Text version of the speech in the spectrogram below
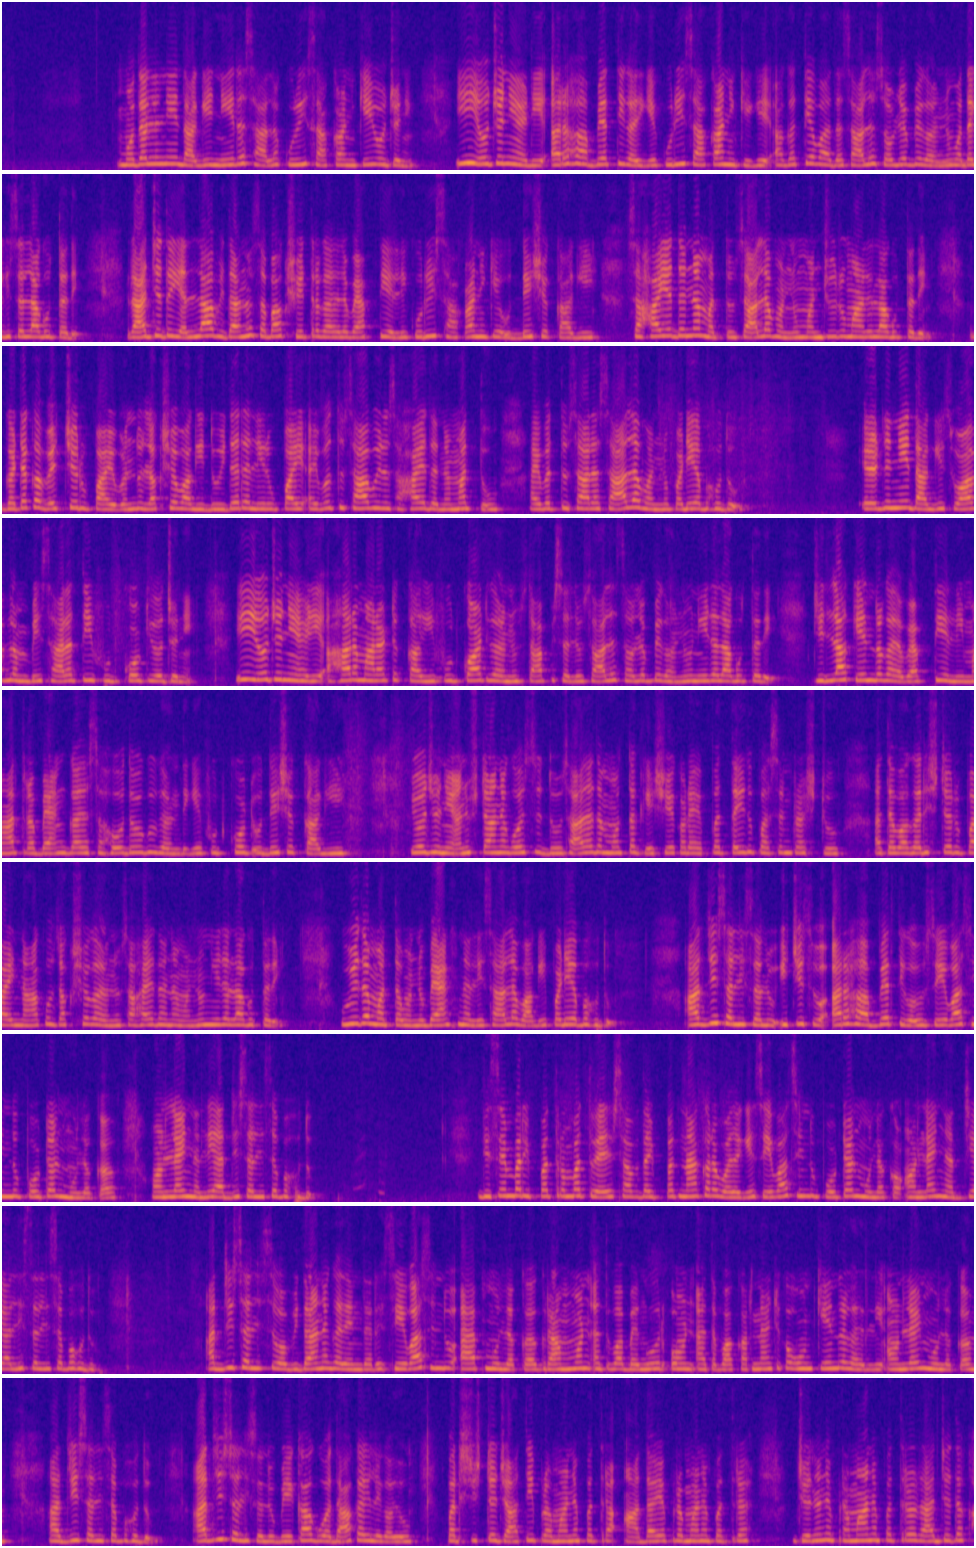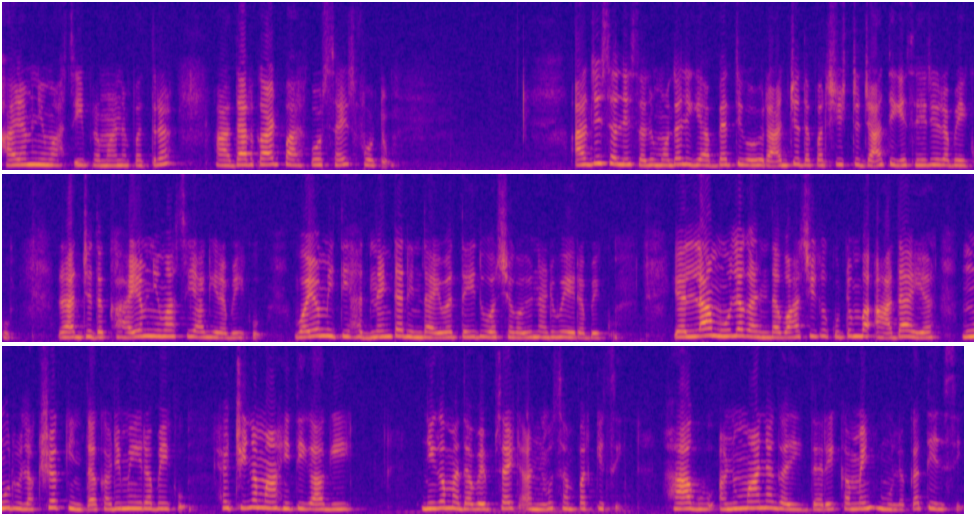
ಮೊದಲನೆಯದಾಗಿ ನೇರ ಸಾಲ, ಕುರಿ ಸಾಕಾಣಿಕೆ ಯೋಜನೆ. ಈ ಯೋಜನೆಯಡಿ ಅರ್ಹ ಅಭ್ಯರ್ಥಿಗಳಿಗೆ ಕುರಿ ಸಾಕಾಣಿಕೆಗೆ ಅಗತ್ಯವಾದ ಸಾಲ ಸೌಲಭ್ಯಗಳನ್ನು ಒದಗಿಸಲಾಗುತ್ತದೆ. ರಾಜ್ಯದ ಎಲ್ಲ ವಿಧಾನಸಭಾ ಕ್ಷೇತ್ರಗಳ ವ್ಯಾಪ್ತಿಯಲ್ಲಿ ಕುರಿ ಸಾಕಾಣಿಕೆ ಉದ್ದೇಶಕ್ಕಾಗಿ ಸಹಾಯಧನ ಮತ್ತು ಸಾಲವನ್ನು ಮಂಜೂರು ಮಾಡಲಾಗುತ್ತದೆ. ಘಟಕ ವೆಚ್ಚ ರೂಪಾಯಿ ಒಂದು ಲಕ್ಷವಾಗಿದ್ದು, ಇದರಲ್ಲಿ ರೂಪಾಯಿ ಐವತ್ತು ಸಾವಿರ ಸಹಾಯಧನ ಮತ್ತು ಐವತ್ತು ಸಾವಿರ ಸಾಲವನ್ನು ಪಡೆಯಬಹುದು. ಎರಡನೆಯದಾಗಿ ಸ್ವಾವಲಂಬಿ ಸಾರಥಿ ಫುಡ್ ಕೋರ್ಟ್ ಯೋಜನೆ. ಈ ಯೋಜನೆಯಡಿ ಆಹಾರ ಮಾರಾಟಕ್ಕಾಗಿ ಫುಡ್ ಕೋರ್ಟ್ಗಳನ್ನು ಸ್ಥಾಪಿಸಲು ಸಾಲ ಸೌಲಭ್ಯಗಳನ್ನು ನೀಡಲಾಗುತ್ತದೆ. ಜಿಲ್ಲಾ ಕೇಂದ್ರಗಳ ವ್ಯಾಪ್ತಿಯಲ್ಲಿ ಮಾತ್ರ ಬ್ಯಾಂಕ್ಗಳ ಸಹೋದ್ಯೋಗಿಗಳೊಂದಿಗೆ ಫುಡ್ ಕೋರ್ಟ್ ಉದ್ದೇಶಕ್ಕಾಗಿ ಯೋಜನೆ ಅನುಷ್ಠಾನಗೊಳಿಸಿದ್ದು ಸಾಲದ ಮೊತ್ತಕ್ಕೆ ಶೇಕಡಾ ಎಪ್ಪತ್ತೈದು ಪರ್ಸೆಂಟ್ರಷ್ಟು ಅಥವಾ ಗರಿಷ್ಠ ರೂಪಾಯಿ ನಾಲ್ಕು ಲಕ್ಷಗಳನ್ನು ಸಹಾಯಧನವನ್ನು ನೀಡಲಾಗುತ್ತದೆ. ಉಳಿದ ಮೊತ್ತವನ್ನು ಬ್ಯಾಂಕ್ನಲ್ಲಿ ಸಾಲವಾಗಿ ಪಡೆಯಬಹುದು. ಅರ್ಜಿ ಸಲ್ಲಿಸಲು ಇಚ್ಛಿಸುವ ಅರ್ಹ ಅಭ್ಯರ್ಥಿಗಳು ಸೇವಾ ಸಿಂಧು ಪೋರ್ಟಲ್ ಮೂಲಕ ಆನ್ಲೈನ್ನಲ್ಲಿ ಅರ್ಜಿ ಸಲ್ಲಿಸಬಹುದು. ಡಿಸೆಂಬರ್ ಇಪ್ಪತ್ತೊಂಬತ್ತು, ಎರಡು ಸಾವಿರದ ಇಪ್ಪತ್ನಾಲ್ಕರವರೆಗೆ ಸೇವಾ ಸಿಂಧು ಪೋರ್ಟಲ್ ಮೂಲಕ ಆನ್ಲೈನ್ ಅರ್ಜಿ ಅಲ್ಲಿ ಸಲ್ಲಿಸಬಹುದು. ಅರ್ಜಿ ಸಲ್ಲಿಸುವ ವಿಧಾನಗಳೆಂದರೆ ಸೇವಾ ಸಿಂಧು ಆ್ಯಪ್ ಮೂಲಕ ಗ್ರಾಮ್ ಒನ್ ಅಥವಾ ಬೆಂಗಳೂರು ಓನ್ ಅಥವಾ ಕರ್ನಾಟಕ ಓನ್ ಕೇಂದ್ರಗಳಲ್ಲಿ ಆನ್ಲೈನ್ ಮೂಲಕ ಅರ್ಜಿ ಸಲ್ಲಿಸಬಹುದು. ಅರ್ಜಿ ಸಲ್ಲಿಸಲು ಬೇಕಾಗುವ ದಾಖಲೆಗಳು, ಪರಿಶಿಷ್ಟ ಜಾತಿ ಪ್ರಮಾಣಪತ್ರ, ಆದಾಯ ಪ್ರಮಾಣಪತ್ರ, ಜನನ ಪ್ರಮಾಣಪತ್ರ, ರಾಜ್ಯದ ಖಾಯಂ ನಿವಾಸಿ ಪ್ರಮಾಣಪತ್ರ, Aadhaar card, passport size, photo. ಅರ್ಜಿ ಸಲ್ಲಿಸಲು ಮೊದಲಿಗೆ ಅಭ್ಯರ್ಥಿಗಳು ರಾಜ್ಯದ ಪರಿಶಿಷ್ಟ ಜಾತಿಗೆ ಸೇರಿರಬೇಕು. ರಾಜ್ಯದ ಖಾಯಂ ನಿವಾಸಿಯಾಗಿರಬೇಕು. ವಯೋಮಿತಿ ಹದಿನೆಂಟರಿಂದ ಐವತ್ತೈದು ವರ್ಷಗಳು ನಡುವೆ ಇರಬೇಕು. ಎಲ್ಲ ಮೂಲಗಳಿಂದ ವಾರ್ಷಿಕ ಕುಟುಂಬ ಆದಾಯ ಮೂರು ಲಕ್ಷಕ್ಕಿಂತ ಕಡಿಮೆ ಇರಬೇಕು. ಹೆಚ್ಚಿನ ಮಾಹಿತಿಗಾಗಿ ನಿಗಮದ ವೆಬ್ಸೈಟ್ ಅನ್ನು ಸಂಪರ್ಕಿಸಿ. ಹಾಗೂ ಅನುಮಾನಗಳಿದ್ದರೆ ಕಮೆಂಟ್ ಮೂಲಕ ತಿಳಿಸಿ.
